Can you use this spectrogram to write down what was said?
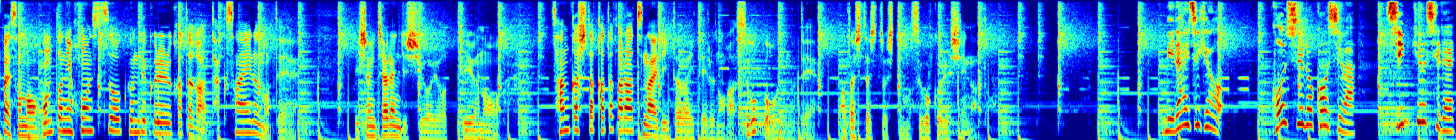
っぱりその本当に本質を組んでくれる方がたくさんいるので一緒にチャレンジしようよっていうのを参加した方からつないでいただいているのがすごく多いので私たちとしてもすごく嬉しいなと。未来授業今週の講師は鍼灸師で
